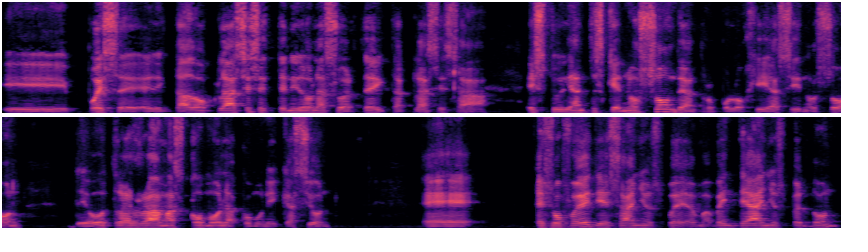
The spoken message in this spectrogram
y pues he dictado clases, he tenido la suerte de dictar clases a estudiantes que no son de antropología, sino son de otras ramas como la comunicación. Eso fue 10 años, pues, 20 años, perdón.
